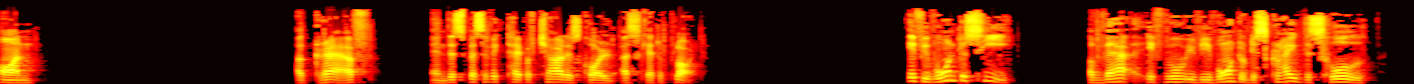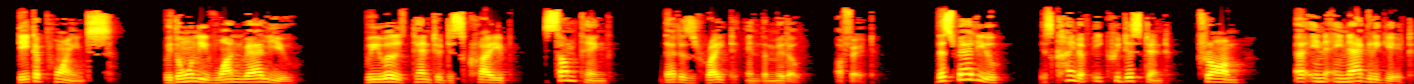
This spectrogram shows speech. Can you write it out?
on a graph, and this specific type of chart is called a scatter plot. If we want to see if we want to describe this whole data points with only one value, we will tend to describe something that is right in the middle of it. This value is kind of equidistant from uh, in, in aggregate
